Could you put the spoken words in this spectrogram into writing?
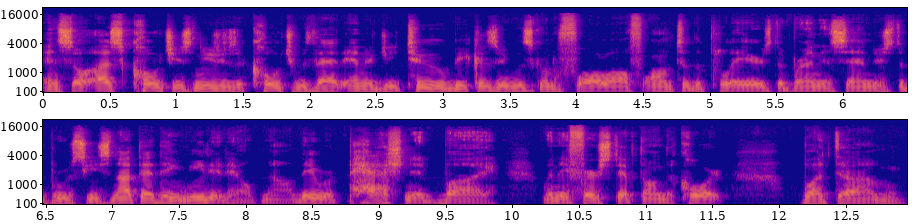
And so us coaches needed to coach with that energy too because it was going to fall off onto the players, the Brandon Sanders, the Bruschis. Not that they needed help now. They were passionate by when they first stepped on the court. But um,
